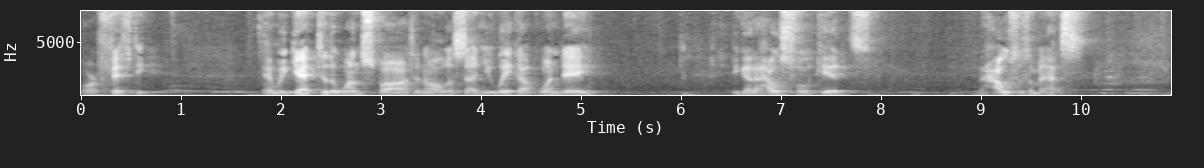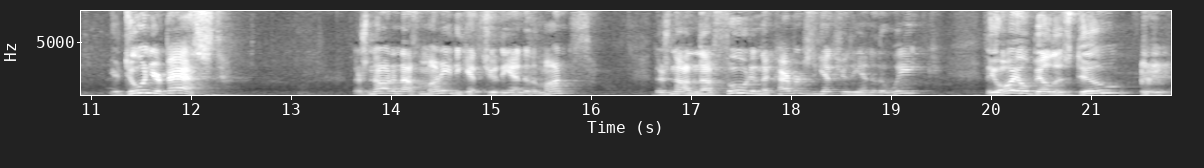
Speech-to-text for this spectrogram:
or 50. And we get to the one spot, and all of a sudden you wake up one day, you got a house full of kids, the house is a mess. You're doing your best. There's not enough money to get through the end of the month. There's not enough food in the cupboards to get through the end of the week. The oil bill is due,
